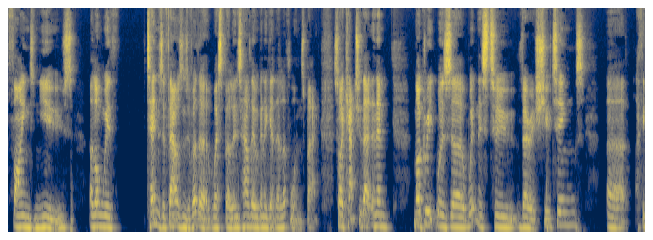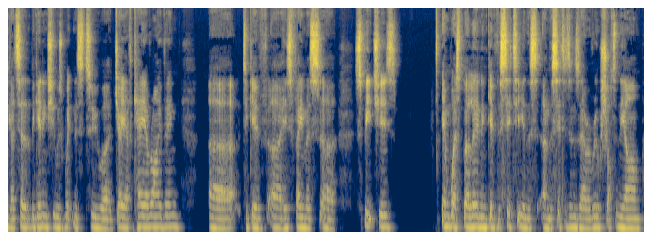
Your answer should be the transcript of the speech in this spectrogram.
find news, along with tens of thousands of other West Berlins, how they were going to get their loved ones back. So I captured that, and then Marguerite was uh, witness to various shootings. Uh, I think I said at the beginning she was witness to uh, JFK arriving uh, to give uh, his famous uh, speeches in West Berlin and give the city and the, and the citizens there a real shot in the arm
